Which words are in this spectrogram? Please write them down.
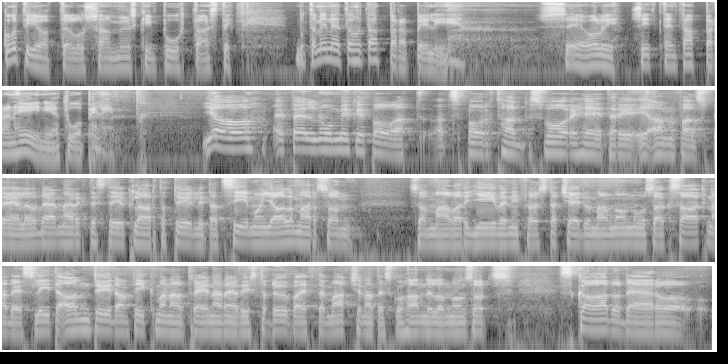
kotiottelussaan myöskin puhtaasti. Mutta mennään tuohon Tappara-peliin. Se oli sitten Tapparan heiniä tuo peli. Ja, föll nog mycket på att, att Sport hade svårigheter i, i anfallsspelet och där märktes det ju klart och tydligt att Simon Hjalmarsson som har varit given i första kedjan av någon orsak saknades. Lite antydan fick man av tränaren Risto Duva efter matchen att det skulle handla om någon sorts skador där och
